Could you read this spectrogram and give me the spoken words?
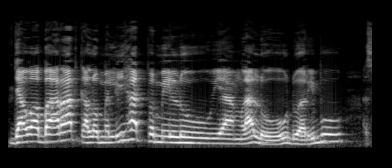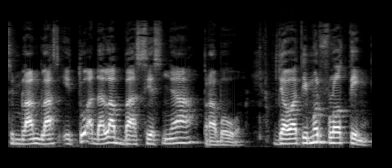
Jawa Barat kalau melihat pemilu yang lalu 2019 itu adalah basisnya Prabowo. Jawa Timur floating.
